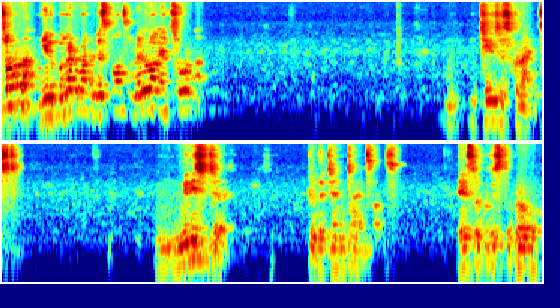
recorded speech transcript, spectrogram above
చూడాల ఈయనకున్నటువంటి విశ్వాసం విలువ నేను చూడాల. Jesus Christ minister to the Gentiles also యేసుక్రీస్తు ప్రభు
